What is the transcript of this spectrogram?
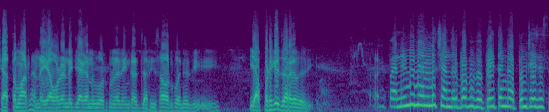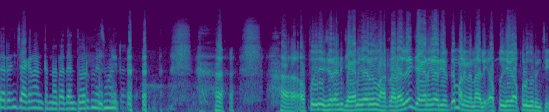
చెత్త మాటలండి. ఎవడండి జగన్ కోరుకునేది? ఇంకా జరిగి సావని పనేది ఎప్పటికీ జరగదు అది. ఈ పన్నెండు నెలలు చంద్రబాబు విపరీతంగా అప్పులు చేసేసారని జగన్ అంటున్నారు. అది ఎంతవరకు నిజం అప్పులు చేశారని జగన్ గారు మాట్లాడాలి. జగన్ గారు చెప్తే మనం వినాలి. అప్పులు చే- అప్పుల గురించి.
